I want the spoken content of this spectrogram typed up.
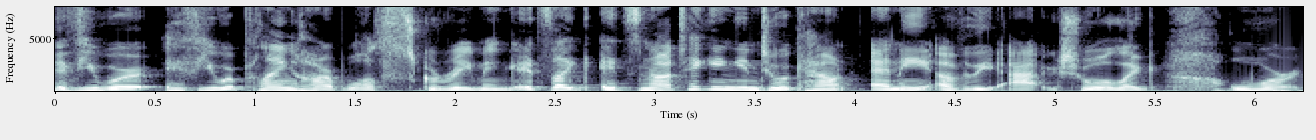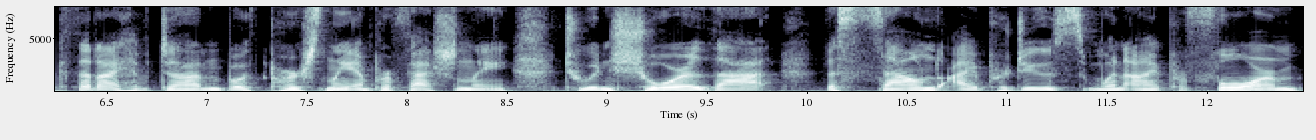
If you were if you were playing harp while screaming. It's like it's not taking into account any of the actual like work that I have done both personally and professionally to ensure that the sound I produce when I perform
